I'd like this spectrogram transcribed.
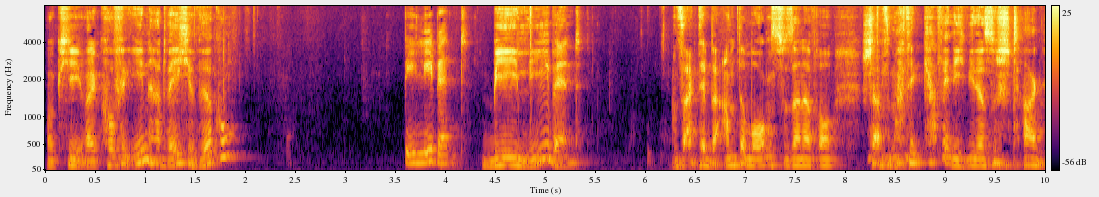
Okay, weil Koffein hat welche Wirkung? Belebend. Belebend. Sagt der Beamte morgens zu seiner Frau, Schatz, mach den Kaffee nicht wieder so stark.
